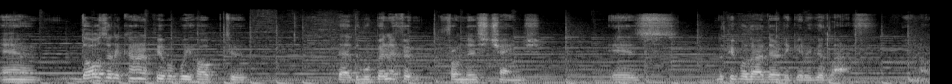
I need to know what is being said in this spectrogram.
And those are the kind of people we hope to that will benefit from this change. Is the people that are there to get a good laugh. You know,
